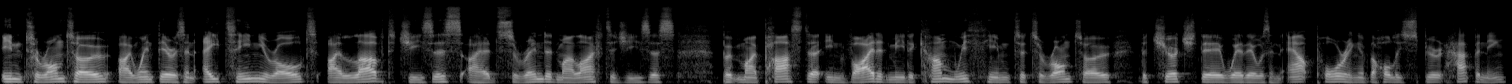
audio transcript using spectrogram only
in Toronto. I went there as an 18 year old. I loved Jesus. I had surrendered my life to Jesus, but my pastor invited me to come with him to Toronto, the church there where there was an outpouring of the Holy Spirit happening.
